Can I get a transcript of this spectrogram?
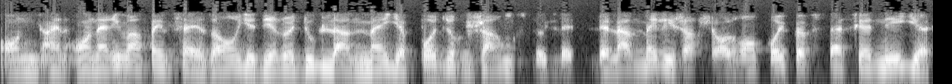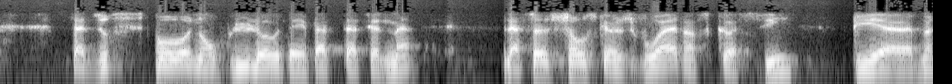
on, arrive en fin de saison, il y a des redoux le lendemain, il n'y a pas d'urgence. Le, lendemain, les gens ne chialeront pas, ils peuvent stationner, ça ne durcit pas non plus là, des de stationnement. La seule chose que je vois dans ce cas-ci, puis euh, M.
